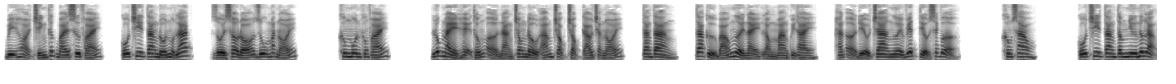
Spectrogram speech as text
Bị hỏi chính thức bái sư phái, cố chi tang đốn một lát, rồi sau đó du mắt nói. Không môn không phái. Lúc này hệ thống ở nàng trong đầu ám chọc chọc cáo chẳng nói, tang tang, ta cử báo người này lòng mang quỷ thai, hắn ở điều tra ngươi viết tiểu sách vở. Không sao. Cố chi tăng tâm như nước lặng,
